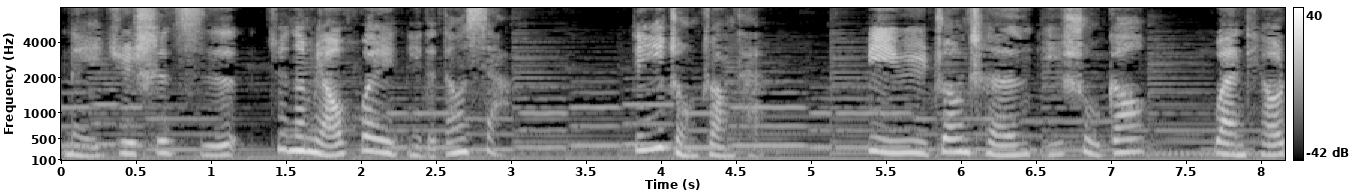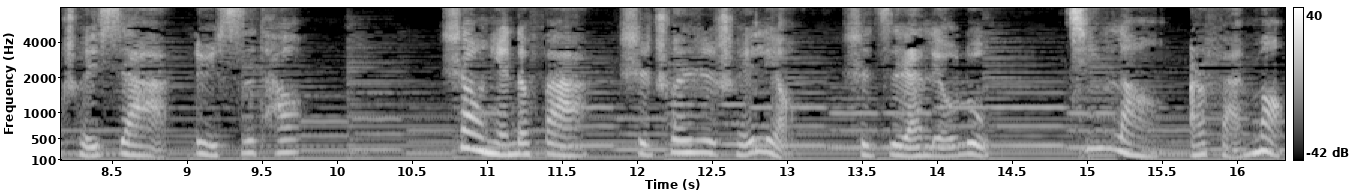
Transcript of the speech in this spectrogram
哪一句诗词最能描绘你的当下？第一种状态：碧玉妆成一树高，万条垂下绿丝绦。少年的发是春日垂柳，是自然流露，清朗而繁茂。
